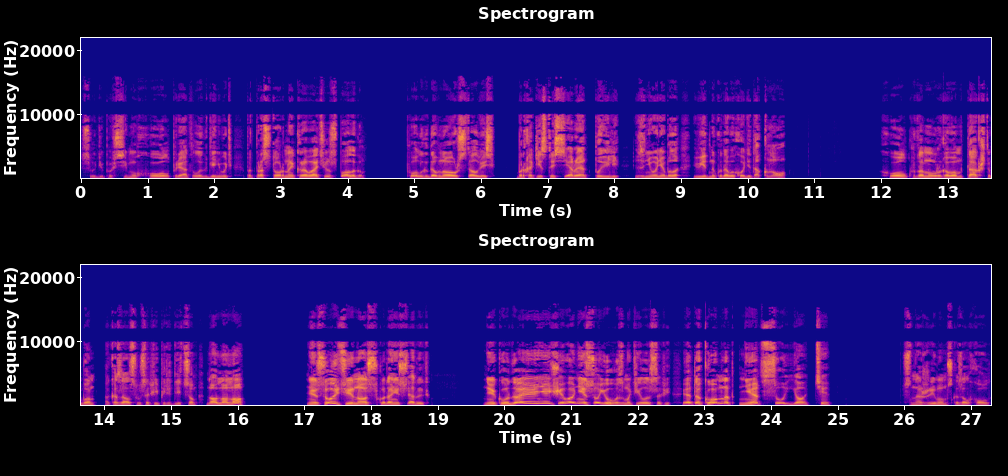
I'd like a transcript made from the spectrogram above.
Судя по всему, Холл прятала где-нибудь под просторной кроватью с пологом. Полог давно уж стал весь бархатисто-серый от пыли, из-за него не было видно, куда выходит окно. Холл крутанул рукавом так, чтобы он оказался у Софи перед лицом. «Но-но-но! Не суйте нос куда не следует!» «Никуда я ничего не сую!» — возмутилась Софи. «Это комнат нет суете!» С нажимом сказал Холл.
